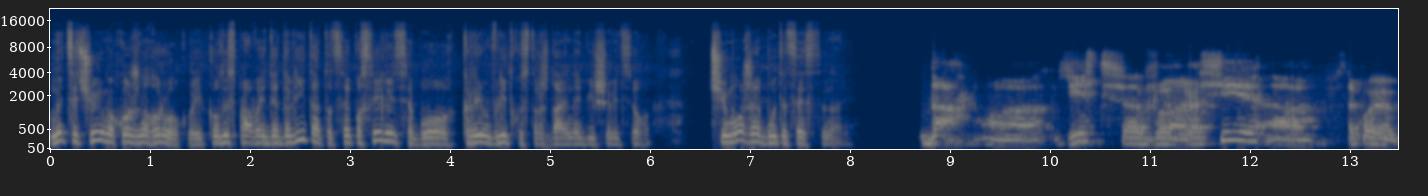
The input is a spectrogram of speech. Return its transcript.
Ми це чуємо кожного року. І коли справа йде до літа, то це посилюється, бо Крим влітку страждає найбільше від цього. Чи може бути цей сценарій? Да, э, есть э, в России э, такой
